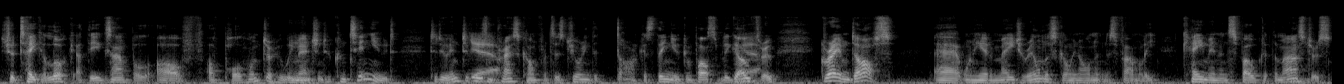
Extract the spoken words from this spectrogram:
should take a look at the example of of Paul Hunter, who we mentioned, who continued to do interviews Mm. Yeah. and press conferences during the darkest thing you can possibly go Yeah. through. Graham Dott uh, when he had a major illness going on in his family, came in and spoke at the Masters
